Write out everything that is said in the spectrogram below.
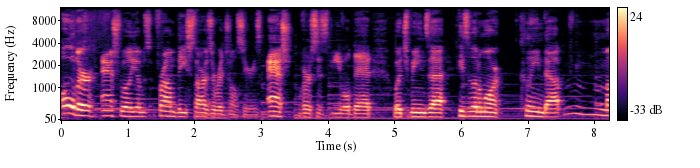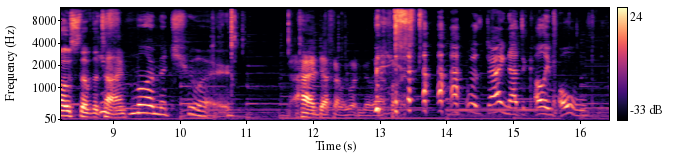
older Ash Williams from the Starz original series, Ash versus Evil Dead, which means uh, he's a little more cleaned up most of the time. More mature. I definitely wouldn't go that far. I was trying not to call him old.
